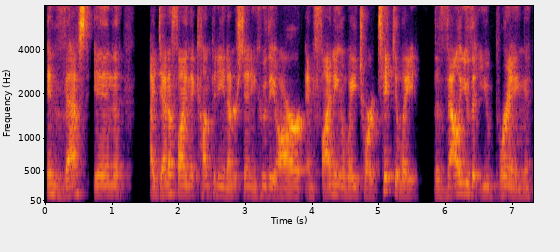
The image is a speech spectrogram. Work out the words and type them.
invest in identifying the company and understanding who they are and finding a way to articulate the value that you bring,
